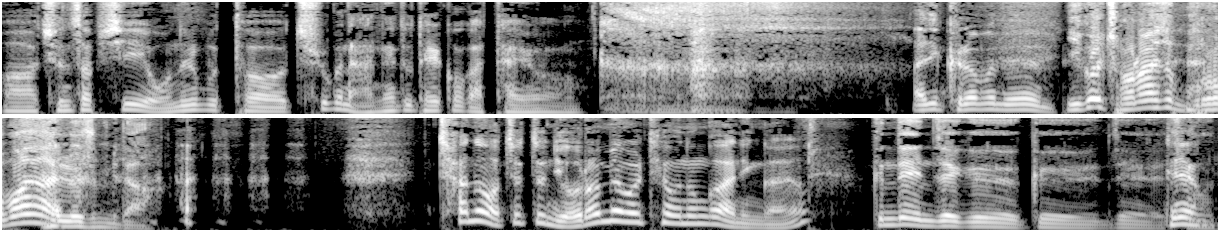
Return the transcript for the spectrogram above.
아, 준섭 씨 오늘부터 출근 안 해도 될 것 같아요. 아니 그러면은 이걸 전화해서 물어봐야 알려줍니다. 차는 어쨌든 여러 명을 태우는 거 아닌가요? 근데 이제 그, 그, 이제. 그냥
